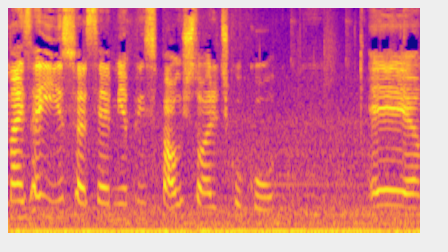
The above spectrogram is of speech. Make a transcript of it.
Mas é isso, essa é a minha principal história de cocô. É,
